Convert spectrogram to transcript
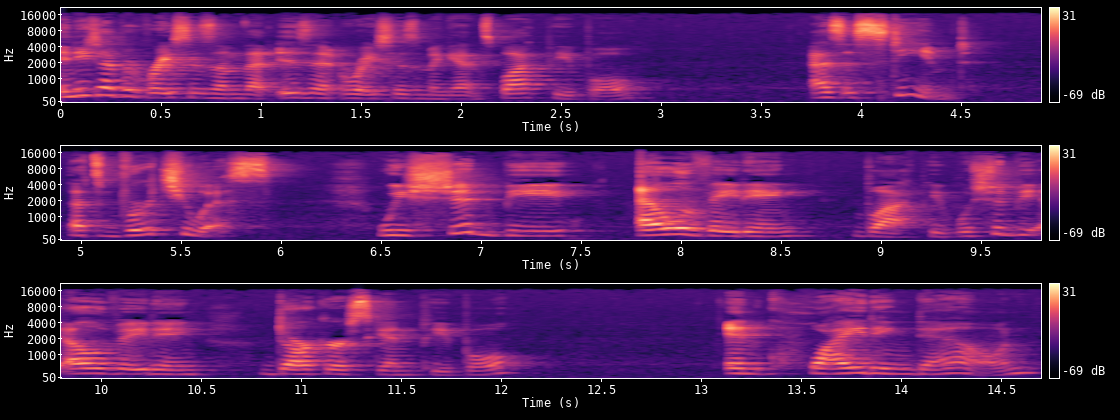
any type of racism that isn't racism against black people as esteemed that's virtuous. We should be elevating black people. We should be elevating darker skinned people and quieting down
